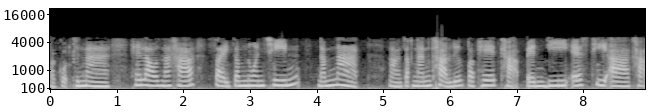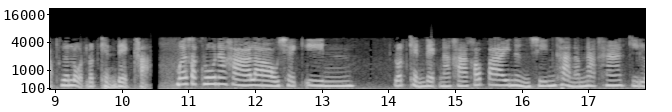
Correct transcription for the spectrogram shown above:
ปรากฏขึ้นมา ให้เรานะคะ ใส่จำนวนชิ้น น้ำหนักหลังจากนั้นค่ะเลือกประเภทค่ะ เป็น DSTR ค่ะ เพื่อโหลดรถเข็นเด็กค่ะ เมื่อสักครู่นะคะ เราเช็คอิน รถเข็นเด็กนะคะ เข้าไป 1 ชิ้นค่ะ น้ำหนัก 5 กิโล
